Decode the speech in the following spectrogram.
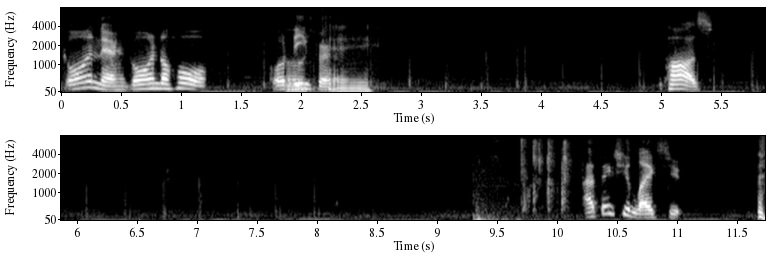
Go in there. Go in the hole. Go deeper. Okay. Pause. I think she likes you.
